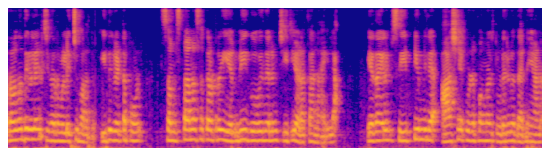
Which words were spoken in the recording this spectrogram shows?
പ്രതിനിധികളിൽ ചിലർ വിളിച്ചു പറഞ്ഞു. ഇത് കേട്ടപ്പോൾ സംസ്ഥാന സെക്രട്ടറി എം വി ഗോവിന്ദനും ചിരി അടക്കാനായില്ല. ഏതായാലും സി പി എമ്മിലെ ആശയക്കുഴപ്പങ്ങൾ തുടരുക തന്നെയാണ്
